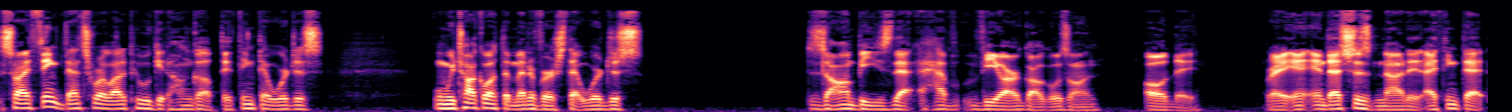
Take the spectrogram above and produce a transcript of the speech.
So I think that's where a lot of people get hung up. They think that we're just when we talk about the metaverse that we're just zombies that have VR goggles on all day, right? And, and that's just not it. I think that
